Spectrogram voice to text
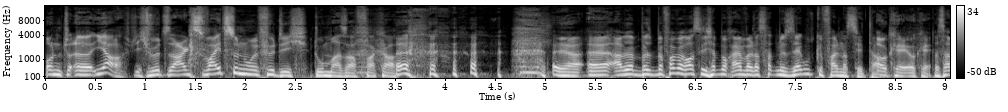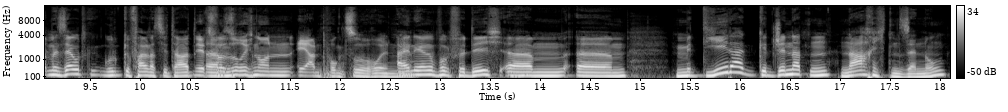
Und äh, ja, ich würde sagen 2 zu 0 für dich, du Motherfucker. ja, äh, aber be bevor wir rausgehen, ich habe noch einen, weil das hat mir sehr gut gefallen, das Zitat. Okay, okay. Das hat mir sehr gut, gut gefallen, das Zitat. Jetzt Ähm, versuche ich noch einen Ehrenpunkt zu holen. Ein Ehrenpunkt für dich. Ähm, ähm, mit jeder gegenderten Nachrichtensendung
